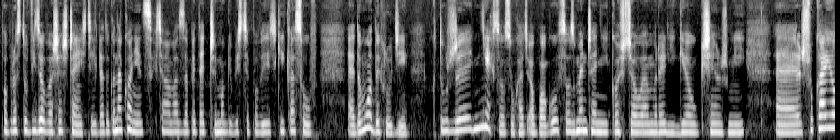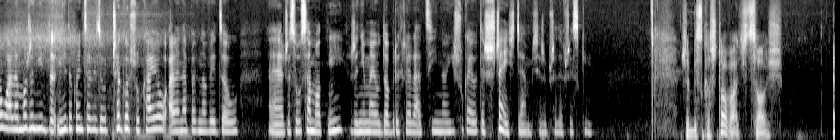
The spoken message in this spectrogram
po prostu widzą wasze szczęście. I dlatego na koniec chciałam was zapytać, czy moglibyście powiedzieć kilka słów e, do młodych ludzi, którzy nie chcą słuchać o Bogu, są zmęczeni kościołem, religią, księżmi, e, szukają, ale może nie do, nie do końca wiedzą, czego szukają, ale na pewno wiedzą, e, że są samotni, że nie mają dobrych relacji, no i szukają też szczęścia, myślę, że przede wszystkim. żeby skosztować coś, e,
